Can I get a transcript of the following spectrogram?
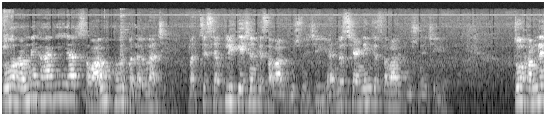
तो हमने कहा कि यार सवालों को हमें बदलना चाहिए। बच्चे से एप्लीकेशन के सवाल पूछने चाहिए अंडरस्टैंडिंग के सवाल पूछने चाहिए। तो हमने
